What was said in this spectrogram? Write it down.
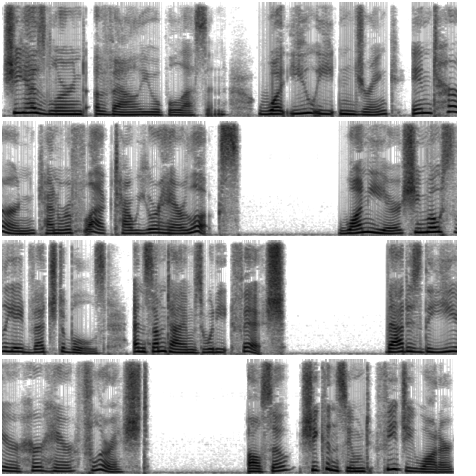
She has learned a valuable lesson. What you eat and drink, in turn, can reflect how your hair looks. One year, she mostly ate vegetables and sometimes would eat fish. That is the year her hair flourished. Also, she consumed Fiji water,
